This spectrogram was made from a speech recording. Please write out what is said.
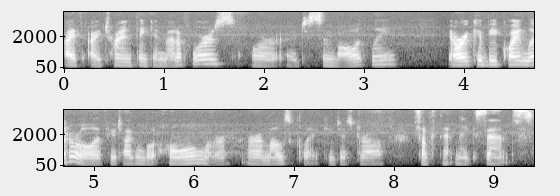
I, I try and think in metaphors or uh, just symbolically. Or it could be quite literal if you're talking about home or, or a mouse click. You just draw something that makes sense.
